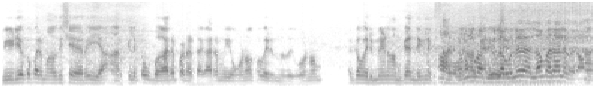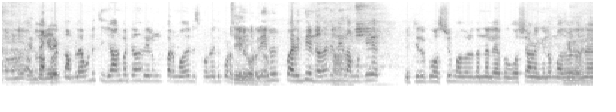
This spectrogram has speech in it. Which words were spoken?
വീഡിയോ ഒക്കെ പരമാവധി ഷെയർ ചെയ്യുക. ആർക്കിലൊക്കെ ഉപകാരപ്പെടട്ടെ. കാരണം ഈ ഓണമൊക്കെ വരുന്നത്. ഓണം ഒക്കെ വരുമ്പോഴാണ് നമുക്ക് എന്തെങ്കിലും- ചെയ്യാൻ പറ്റുന്ന രീതിയിൽ പരമാവധി ഡിസ്കൗണ്ട് ചെയ്ത് കൊടുക്കുന്നുണ്ട് കൊടുക്കണം. പരിധി ഉണ്ട് എന്ന് വെച്ചിട്ടുണ്ടെങ്കിൽ നമുക്ക് മെറ്റീരിയൽ കോസ്റ്റും അതുപോലെ തന്നെ ലേബർ കോസ്റ്റ് ആണെങ്കിലും അതുപോലെ തന്നെ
